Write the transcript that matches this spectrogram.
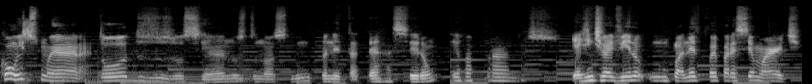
Com isso, Mayara, todos os oceanos do nosso lindo planeta Terra serão evaporados. E a gente vai vendo um planeta que vai parecer Marte,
